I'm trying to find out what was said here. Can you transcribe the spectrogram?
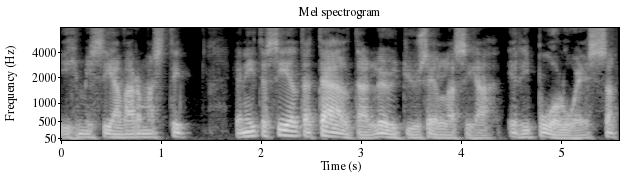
ihmisiä varmasti, ja niitä sieltä täältä löytyy sellaisia eri puolueissa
